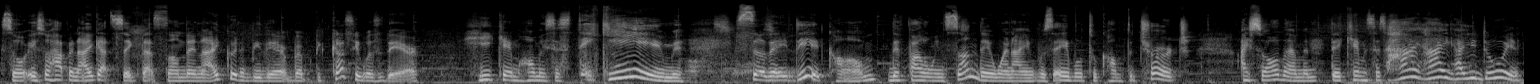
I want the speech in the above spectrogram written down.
So it so happened I got sick that Sunday and I couldn't be there, but because he was there, he came home and says, They came. Oh, so, so they did come. The following Sunday, when I was able to come to church, I saw them and they came and says, "Hi, hi, how you doing?"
